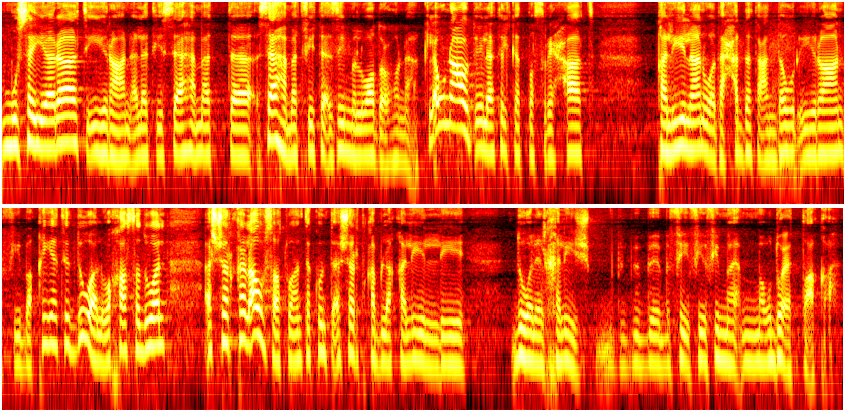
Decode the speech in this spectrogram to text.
مسيرات إيران التي ساهمت ساهمت في تأزيم الوضع هناك. لو نعود إلى تلك التصريحات قليلا وتحدث عن دور إيران في بقية الدول وخاصة دول الشرق الأوسط وأنت كنت أشرت قبل قليل لدول الخليج في في في موضوع الطاقة.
